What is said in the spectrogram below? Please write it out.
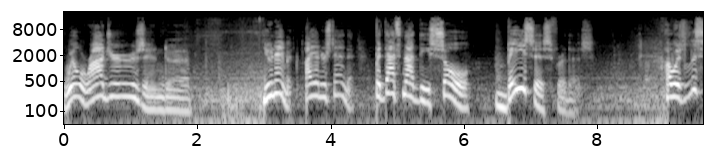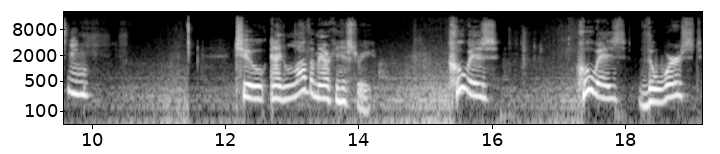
Will Rogers and uh, you name it. I understand that. But that's not the sole basis for this. I was listening to, and I love American history. Who is who is the worst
